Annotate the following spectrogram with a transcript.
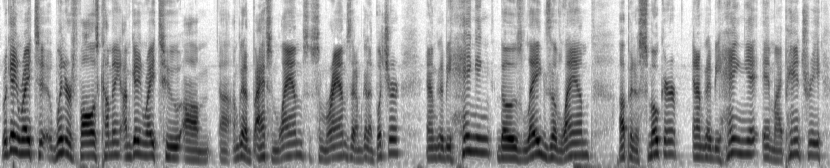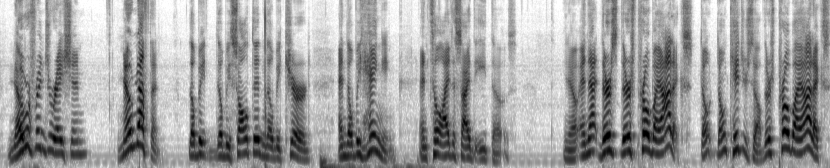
we're getting ready to, winter, fall is coming. I'm getting ready to, um, uh, I'm going to, I have some lambs, some rams that I'm going to butcher, and I'm going to be hanging those legs of lamb up in a smoker, and I'm going to be hanging it in my pantry. No refrigeration, no nothing. They'll be, they'll be salted and they'll be cured, and they'll be hanging until I decide to eat those. You know, and that there's there's probiotics. Don't don't kid yourself. There's probiotics.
